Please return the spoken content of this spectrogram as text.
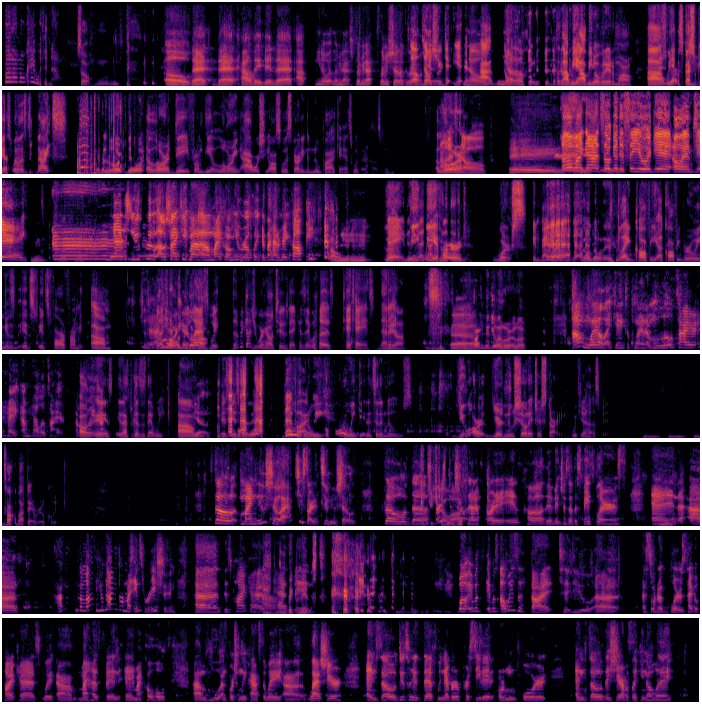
but I'm okay with it now. So mm, Oh, that that how they did that. I you know what? Let me not let me not let me shut up because Don't don't you? Di- yeah, yeah, no, I, no. because I'll be I'll be over there tomorrow. Uh, This- we have a special guest with us tonight. We have Alura, Do- Alura D from the Alluring Hour. She also is starting a new podcast with her husband. Oh, that's Alura, dope. Hey. Oh my God, so good to see you again. OMG. Yes, you too. I was trying to keep my um, mic on mute real quick because I had to make coffee. oh, look, Hey, we we have one. heard worse in background. So don't- like coffee, uh, coffee brewing is it's it's far from it. Um, Just Yeah, because I you weren't here going last week. Just because you were here on Tuesday, because it was titties. That is Yeah. all. Uh, how you been doing, Laura? Laura? I'm well. I can't complain. I'm a little tired. Hey, I'm hella tired. I'm Oh, really it tired. is. That's because it's that week. Um, yeah, it's it's what it is. That Ooh, part. in a week. before we get into the news, you are your new show that you're starting with your husband. Talk about that real quick. So my new show, I actually started two new shows. So the first show new off. show that I started is called The Adventures of the Space Blurs. Mm-hmm. And uh I'm not gonna lie, you guys are my inspiration. Uh this podcast has I'm been. well it was it was always a thought to do uh a sort of blurs type of podcast with um, my husband and my co-host um, who unfortunately passed away uh, last year. And so due to his death we never proceeded or moved forward. And so this year i was like you know what?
